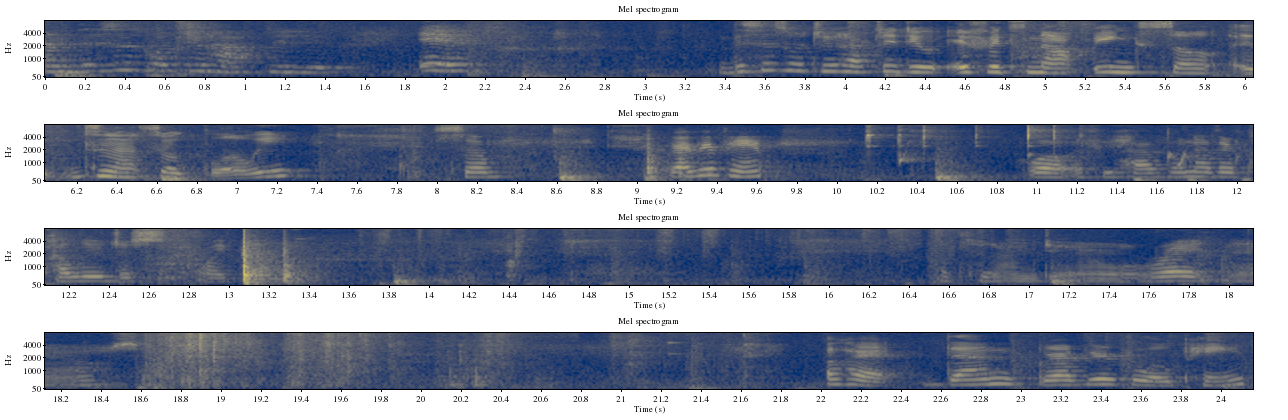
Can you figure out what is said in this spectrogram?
And this is what you have to do if, this is what you have to do if it's not being so, it's not so glowy. So grab your paint. Well, if you have another color, just wipe it. That's what I'm doing right now. So. Okay, then grab your glow paint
